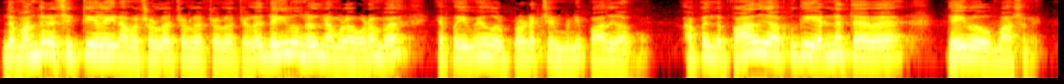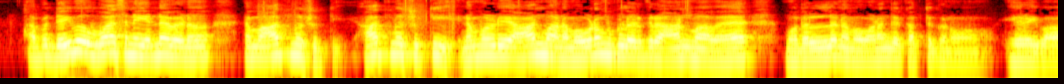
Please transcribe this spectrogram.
இந்த மந்திர சித்திகளை நம்ம சொல்ல சொல்ல சொல்ல சொல்ல தெய்வங்கள் நம்மளை உடம்ப எப்பயுமே ஒரு ப்ரொடக்ஷன் பண்ணி பாதுகாக்கும். அப்போ இந்த பாதுகாப்புக்கு என்ன தேவை? தெய்வ உபாசனை. அப்போ தெய்வ உபாசனை என்ன வேணும்? நம்ம ஆத்ம சுத்தி ஆத்ம சுத்தி நம்மளுடைய ஆன்மா நம்ம உடம்புக்குள்ளே இருக்கிற ஆன்மாவை முதல்ல நம்ம வணங்க கற்றுக்கணும் இறைவா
